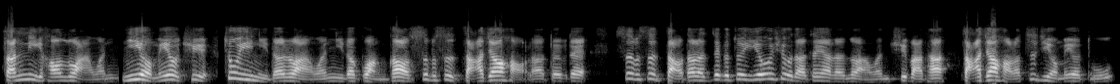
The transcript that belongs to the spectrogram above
整理好软文，你有没有去注意你的软文？你的广告是不是杂交好了，对不对？是不是找到了这个最优秀的这样的软文去把它杂交好了？自己有没有读？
